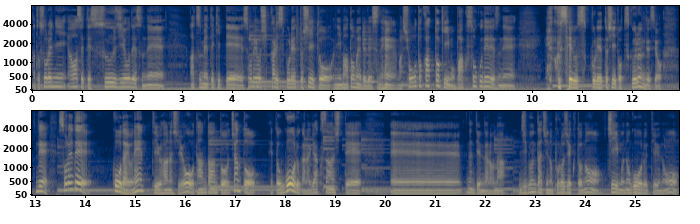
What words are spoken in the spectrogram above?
あとそれに合わせて数字をですね集めてきてそれをしっかりスプレッドシートにまとめてですね、まあ、ショートカットキーも爆速でですねエクセルスプレッドシートを作るんですよ。でそれでこうだよねっていう話を淡々とちゃんと、えっと、ゴールから逆算して何、えー、て言うんだろうな自分たちのプロジェクトのチームのゴールっていうのを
